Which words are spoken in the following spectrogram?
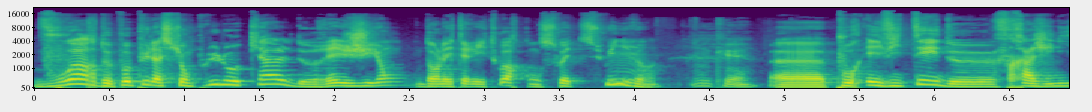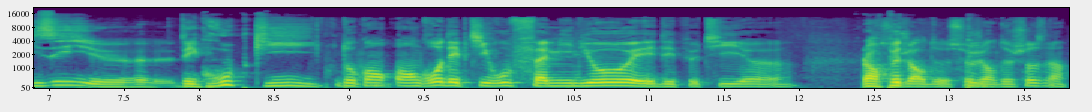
voire de populations plus locales de régions dans les territoires qu'on souhaite suivre Ok. euh, pour éviter de fragiliser euh, des groupes qui Donc en, en gros des petits groupes familiaux et des petits euh, alors ce genre de ce genre de choses là.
